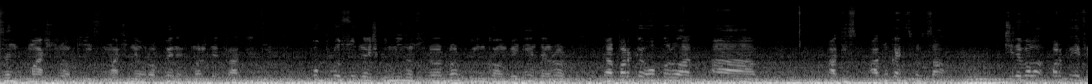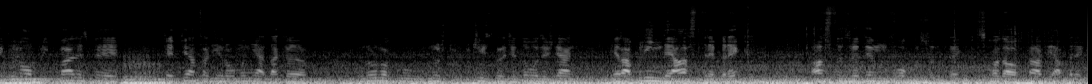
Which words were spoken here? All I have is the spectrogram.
sunt mașini ok, sunt mașini europene, sunt mărci de tradiție, cu plusurile și cu minusurile lor, cu inconvenientele lor. Dar parcă Opel a, a, a, dis, a nu că a dispărut, sau cineva la, parcă efectiv l-a oprit, mai ales pe, pe piața din România. Dacă în urmă cu, nu știu, cu 15-20 de ani era plin de Astre Break, astăzi vedem Focusul Break, Skoda Octavia Break,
